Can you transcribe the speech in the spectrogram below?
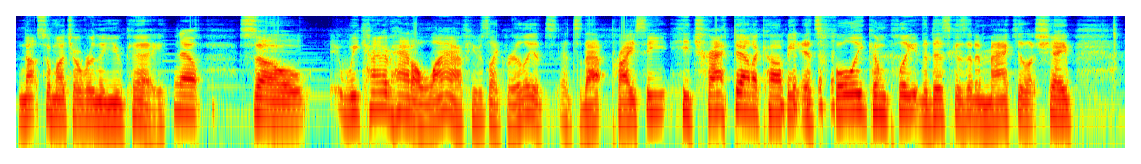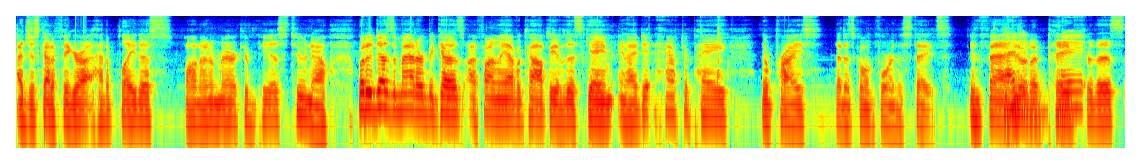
Not so much over in the UK. Nope. So we kind of had a laugh. He was like, "Really? It's it's that pricey?" He tracked down a copy. It's fully complete. The disc is in immaculate shape. I just got to figure out how to play this on an American PS2 now. But it doesn't matter because I finally have a copy of this game and I didn't have to pay the price that it's going for in the States. In fact, I you know what I paid pay- for this?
